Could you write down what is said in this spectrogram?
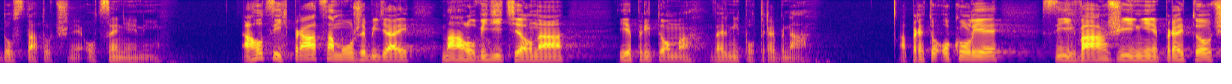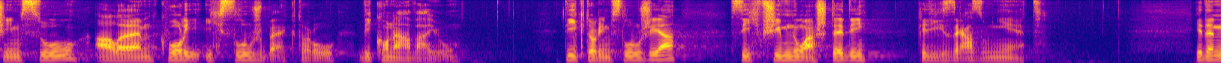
dostatočne ocenení. A hoci ich práca môže byť aj málo viditeľná, je pritom veľmi potrebná. A preto okolie si ich váži nie preto, čím sú, ale kvôli ich službe, ktorú vykonávajú. Tí, ktorým slúžia, si ich všimnú až tedy, keď ich zrazu niet. Jeden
